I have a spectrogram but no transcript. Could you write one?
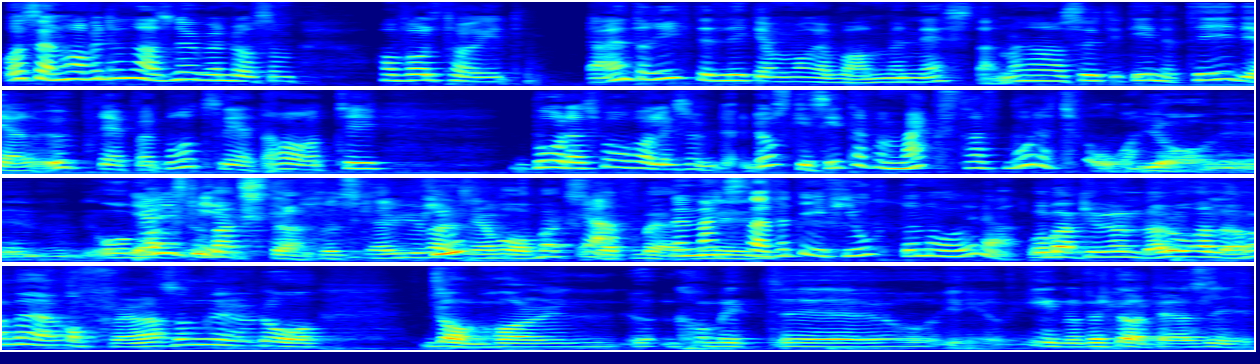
Och sen har vi den här snubben då som har våldtagit, ja inte riktigt lika många barn men nästan. Men han har suttit inne tidigare, upprepad brottslighet. Har ty, båda två har liksom, de ska ju sitta på maxstraff båda två. ja och Ja, max, är- maxstraffet ska ju verkligen vara Ja, maxstraff med. men maxstraffet är 14 år idag. Och man kan ju undra då, alla de här offren som nu då, de har kommit eh, in och förstört deras liv.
